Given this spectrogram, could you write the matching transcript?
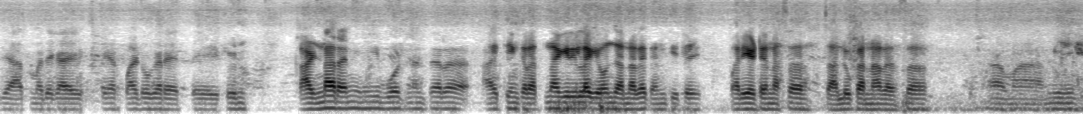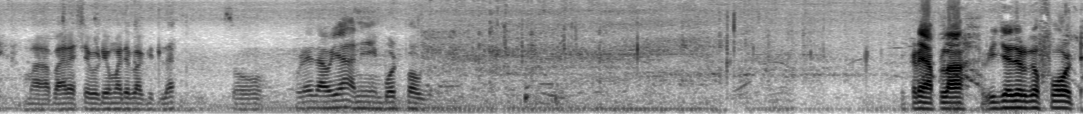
जे आतमध्ये काय स्पेअर पार्ट वगैरे आहेत ते इथून काढणार आणि ही बोट नंतर आय थिंक रत्नागिरीला घेऊन जाणार आहेत आणि तिथे पर्यटन असं चालू करणार असं म- मी म- बऱ्याचशा व्हिडिओमध्ये बघितलं. सो पुढे जाऊया आणि बोट पाहूया इकडे आपला विजयदुर्ग फोर्ट.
